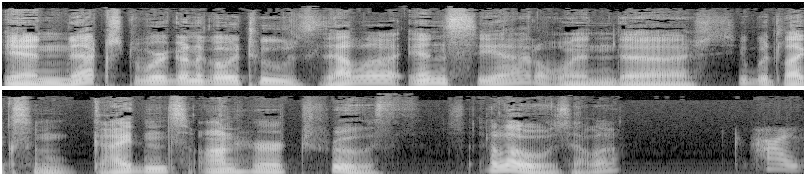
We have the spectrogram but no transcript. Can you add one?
And next, we're going to go to Zella in Seattle, and uh, she would like some guidance on her truth. Hello, Zella. Hi.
